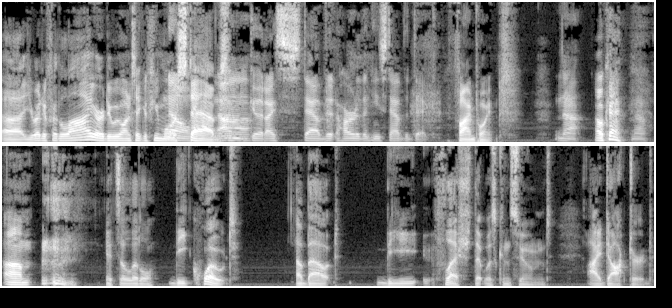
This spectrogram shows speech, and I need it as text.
uh, you ready for the lie, or do we want to take a few more No, stabs? I'm good. I stabbed it harder than he stabbed the dick. Fine point. Nah. Okay. No. Um, it's a little the quote about the flesh that was consumed. I doctored.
